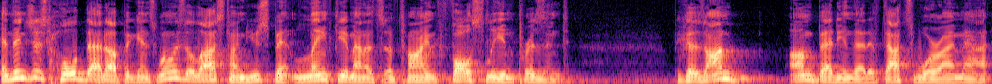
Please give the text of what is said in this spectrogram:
And then just hold that up against when was the last time you spent lengthy amounts of time falsely imprisoned? Because I'm, I'm betting that if that's where I'm at,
